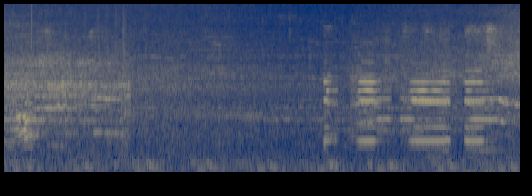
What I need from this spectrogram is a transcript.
Thank you.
